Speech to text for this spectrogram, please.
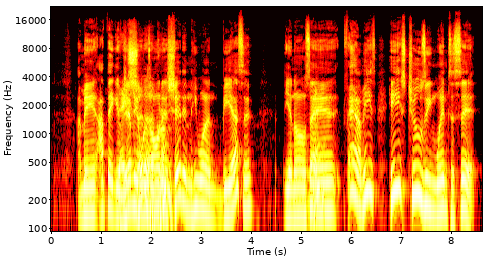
I mean, I think if They Jimmy shoulda was on grown. his shit and he wasn't BSing, you know what I'm saying? Fam, he's he's choosing when to sit.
